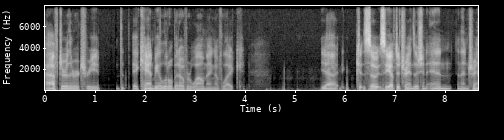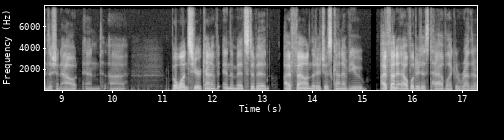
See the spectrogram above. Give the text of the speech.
after the retreat, it can be a little bit overwhelming of like yeah. So so you have to transition in and then transition out, and uh, but once you're kind of in the midst of it, I found that it just kind of you. I found it helpful to just have like a rather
